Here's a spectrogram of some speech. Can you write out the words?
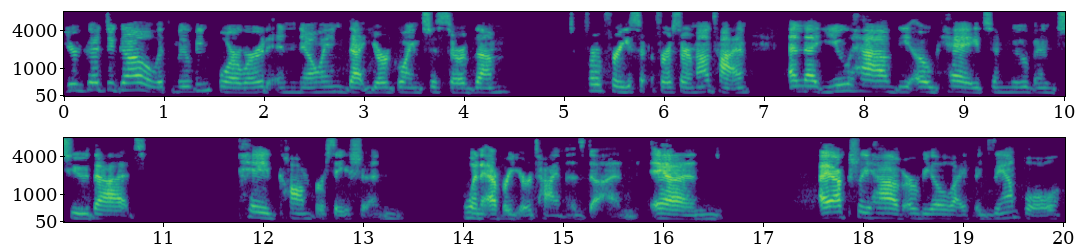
you're good to go with moving forward and knowing that you're going to serve them for free for a certain amount of time and that you have the okay to move into that paid conversation whenever your time is done. And I actually have a real life example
